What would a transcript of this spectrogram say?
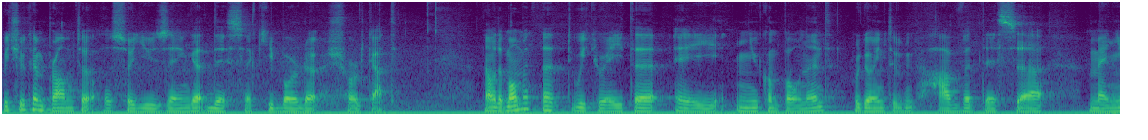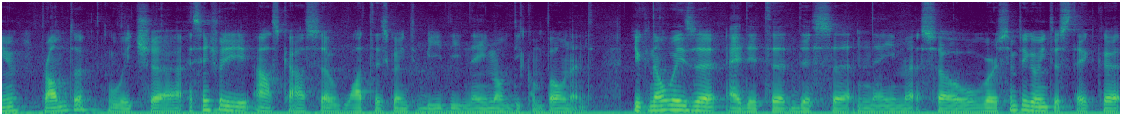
which you can prompt also using this keyboard shortcut. Now the moment that we create a new component, we're going to have this menu prompt which uh, essentially asks us uh, what is going to be the name of the component. You can always uh, edit uh, this uh, name so we're simply going to stick uh,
